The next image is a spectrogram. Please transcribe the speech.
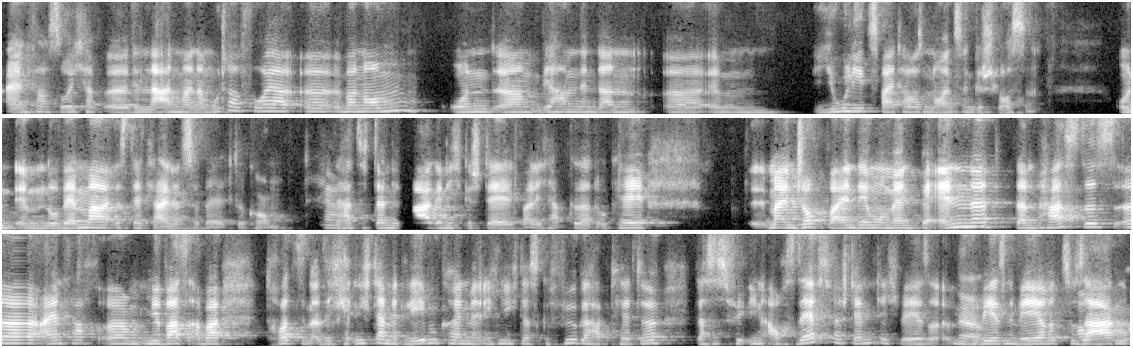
einfach so, ich habe äh, den Laden meiner Mutter vorher äh, übernommen und ähm, wir haben den dann äh, im Juli 2019 geschlossen. Und im November ist der Kleine zur Welt gekommen. Ja. Da hat sich dann die Frage nicht gestellt, weil ich habe gesagt, okay, mein Job war in dem Moment beendet, dann passt es äh, einfach. Ähm, mir war es aber trotzdem, also ich hätte nicht damit leben können, wenn ich nicht das Gefühl gehabt hätte, dass es für ihn auch selbstverständlich wäre, ja. gewesen wäre, zu sagen,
